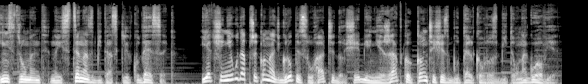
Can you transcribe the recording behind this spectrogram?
instrument, no i scena zbita z kilku desek. I jak się nie uda przekonać grupy słuchaczy do siebie, nierzadko kończy się z butelką rozbitą na głowie.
